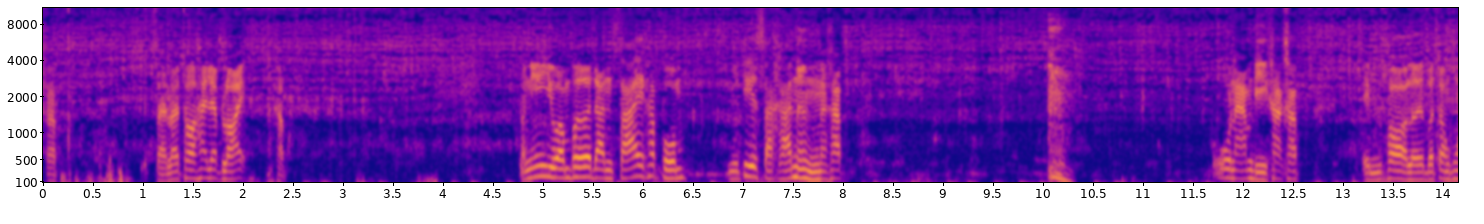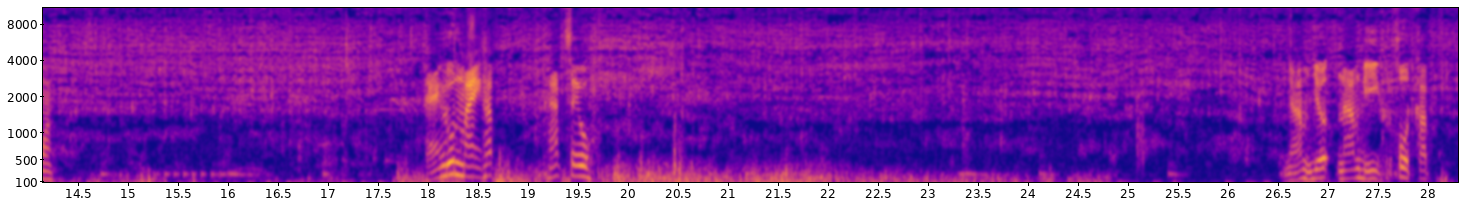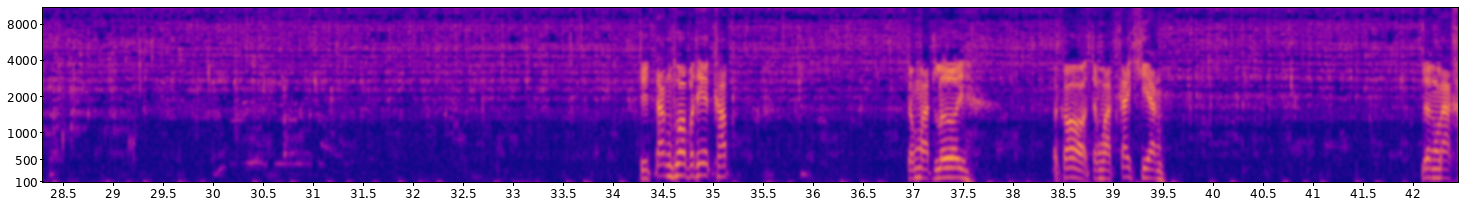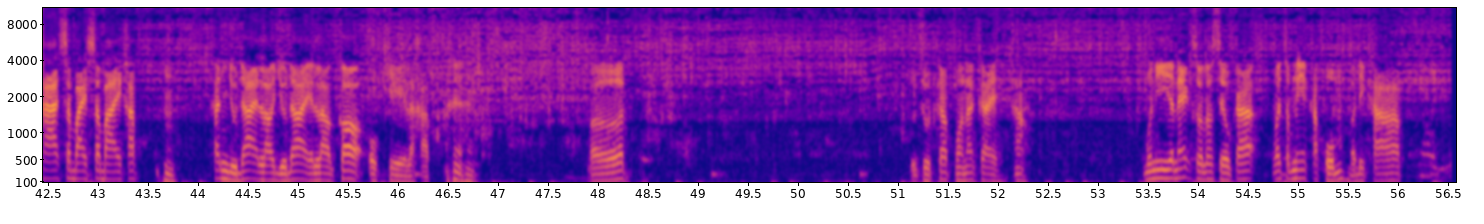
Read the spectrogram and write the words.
ครับใส่ร้อยท่อให้เรียบร้อยนะครับวันนี้อยู่อำเภอดันซ้ายครับผม อยู่ที่สาขาหนึ่งนะครับโอ้น้ำดีค่ะครับเต็มท่อเลยไม่ต้องห่วงแผงรุ่นใหม่ครับฮาร์ดเซลน้ำเยอะ น้ำดีโคตรครับ ติดตั้งทั่วประเทศครับ จังหวัดเลย แล้วก็จังหวัดใกล้เคียง เรื่องราคาสบายๆครับ ท่านอยู่ได้เราอยู่ได้เราก็โอเคแล้วครับ เปิด จุดๆครับหัวหน้าไก่อ้าววันนี้ยาแน็กโซลาร์เซลกะไว้จำนี้ครับผมสวัสดีครับ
